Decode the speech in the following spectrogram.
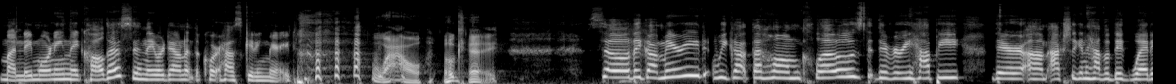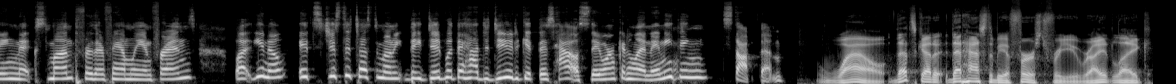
Monday morning, they called us and they were down at the courthouse getting married. Wow. Okay. So, they got married. We got the home closed. They're very happy. They're um, actually going to have a big wedding next month for their family and friends. But, you know, it's just a testimony. They did what they had to do to get this house. They weren't going to let anything stop them. Wow. That's got to that has to be a first for you, right? Like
